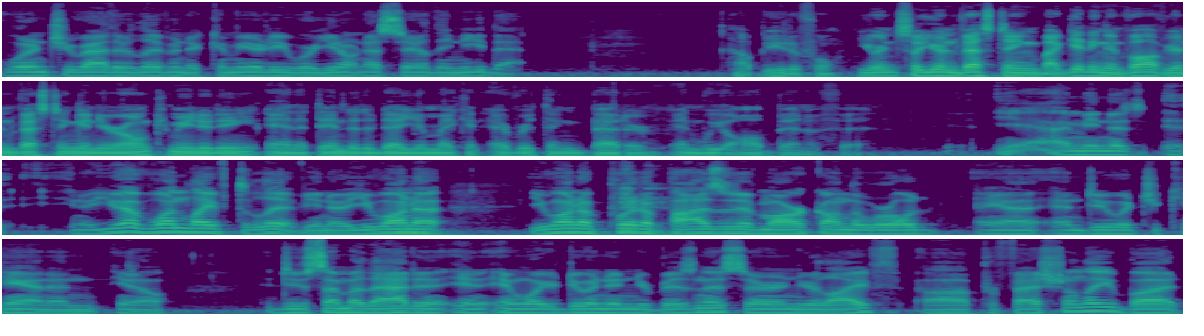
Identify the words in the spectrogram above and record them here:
wouldn't you rather live in a community where you don't necessarily need that? How beautiful! You're in, so you're investing by getting involved. You're investing in your own community, and at the end of the day, you're making everything better, and we all benefit. Yeah, I mean, it's it, you know, you have one life to live. You know, you wanna you wanna put a positive mark on the world and and do what you can, and you know, do some of that in, in, in what you're doing in your business or in your life uh, professionally. But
